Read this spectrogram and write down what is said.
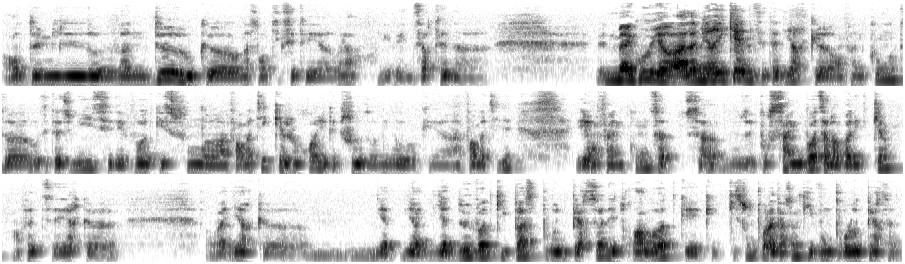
en 2022 où on a senti que c'était voilà, il y avait une certaine une magouille à l'américaine, c'est-à-dire qu'en fin de compte, aux États-Unis, c'est des votes qui sont informatiques, je crois, il y a quelque chose au niveau qui est informatisé. Et en fin de compte, ça, ça, pour 5 votes, ça n'en valide qu'un. En fait, c'est-à-dire que, on va dire que il y a, y, y a, deux votes qui passent pour une personne et trois votes qui, qui, sont pour la personne qui vont pour l'autre personne.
